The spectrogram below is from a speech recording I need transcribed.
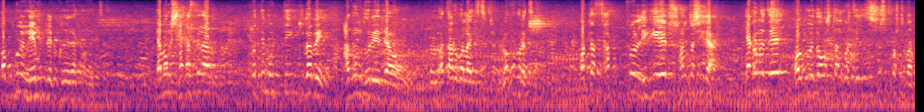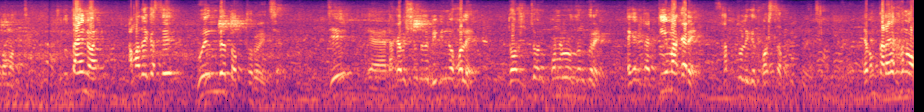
সবগুলো নেম প্লেট খুলে রাখা হয়েছে। এবং শেখ হাসিনার প্রতিমূর্তি কীভাবে আগুন ধরিয়ে দেওয়া চারুকলা ইনস্টিটিউট লক্ষ্য করেছে অর্থাৎ ছাত্র লীগের সন্ত্রাসীরা এখনও যে হলগুলোতে অবস্থান করছে সুস্পষ্টভাবে প্রমাণ হচ্ছে। শুধু তাই নয়, আমাদের কাছে গোয়েন্দা তথ্য রয়েছে যে ঢাকা বিশ্ববিদ্যালয়ের বিভিন্ন হলে দশজন, পনেরো জন করে এক একটা টিম আকারে ছাত্রলীগের হোয়াটসঅ্যাপ রয়েছে। এবং তারা এখনও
